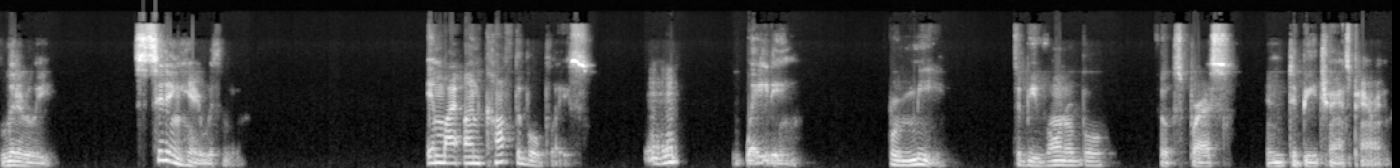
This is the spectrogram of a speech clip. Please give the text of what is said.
literally sitting here with me in my uncomfortable place, mm-hmm. waiting for me to be vulnerable, to express, and to be transparent.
